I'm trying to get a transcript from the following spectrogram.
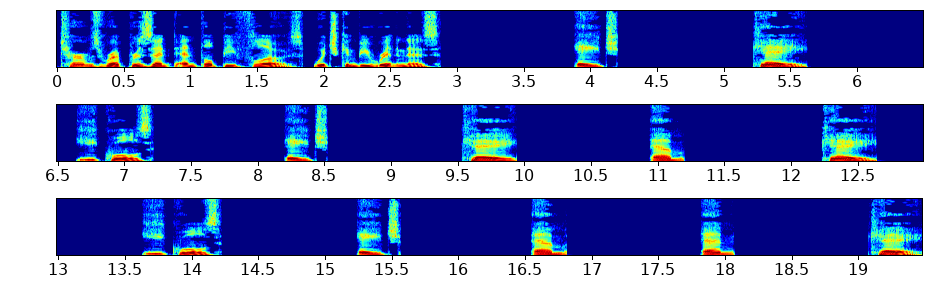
terms represent enthalpy flows, which can be written as h K equals H K M K equals H M N K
